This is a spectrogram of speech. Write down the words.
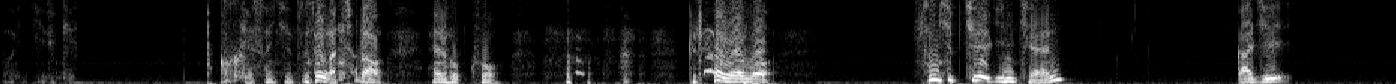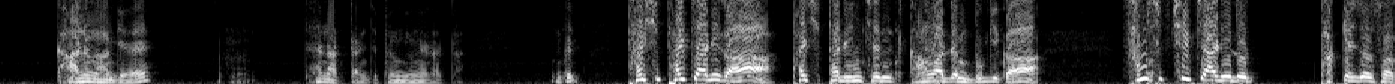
뭐 이렇게 크게 선심 쓰는 것처럼 해놓고 그 다음에 뭐 37 인첸까지 가능하게 어, 해놨다 이제 변경해놨다. 그러니까 88짜리가 88 인첸 강화된 무기가 37짜리로 바뀌어져서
